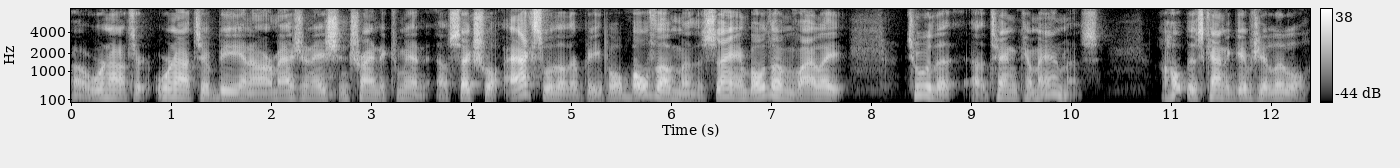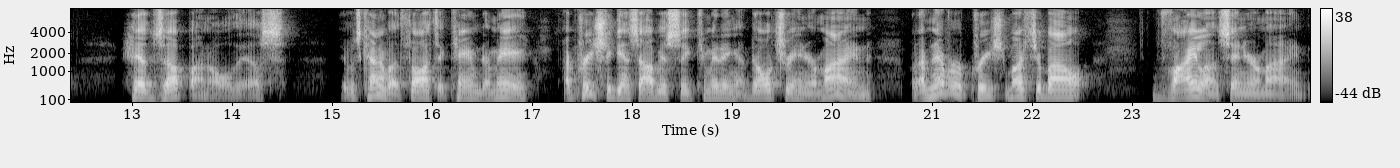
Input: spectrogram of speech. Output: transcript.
Uh, we're not to we're not to be in our imagination trying to commit uh, sexual acts with other people. Both of them are the same. Both of them violate two of the uh, Ten Commandments. I hope this kind of gives you a little heads up on all this. It was kind of a thought that came to me. I preached against obviously committing adultery in your mind, but I've never preached much about violence in your mind,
